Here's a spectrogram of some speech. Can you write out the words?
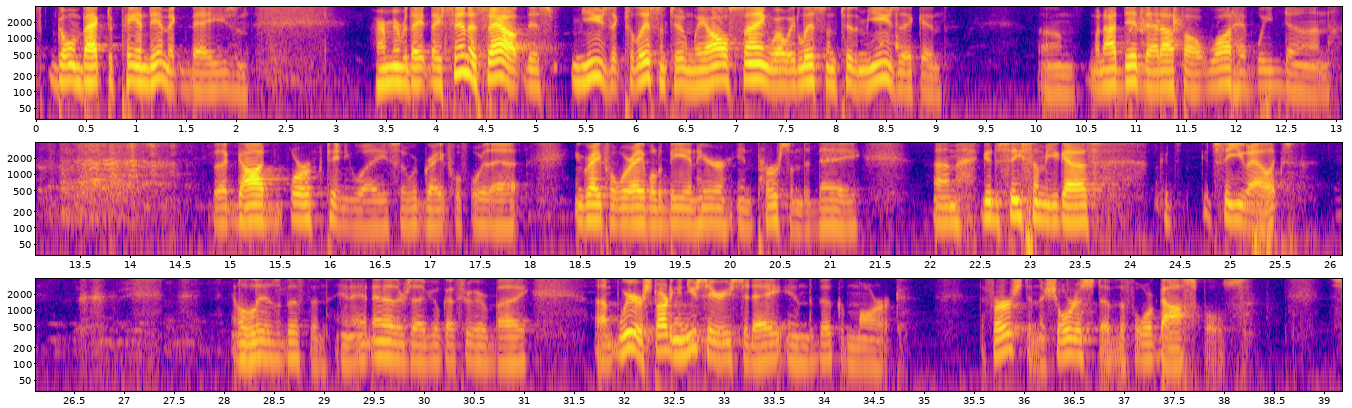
that's going back to pandemic days. And I remember they, they sent us out this music to listen to, and we all sang while we listened to the music. And um, when I did that, I thought, what have we done? but God worked anyway, so we're grateful for that. And grateful we're able to be in here in person today. Um, good to see some of you guys. Good, good to see you, Alex. And Elizabeth and, and, and others of you. will go through everybody. Um, we're starting a new series today in the book of Mark, the first and the shortest of the four Gospels.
